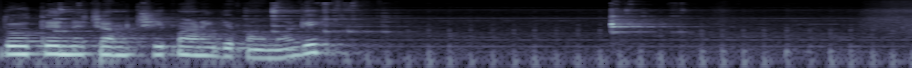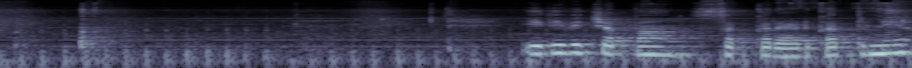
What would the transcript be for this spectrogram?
2-3 ਚਮਚੀ ਪਾਣੀ ਦੇ ਪਾਵਾਂਗੇ। ਇਹਦੇ ਵਿੱਚ ਆਪਾਂ ਸ਼ੱਕਰ ਐਡ ਕਰ ਦਿੰਦੇ ਆ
